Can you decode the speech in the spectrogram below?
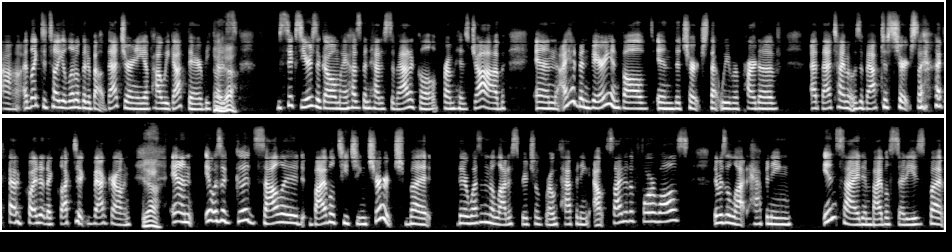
uh, I'd like to tell you a little bit about that journey of how we got there because oh, yeah. Six years ago, my husband had a sabbatical from his job, and I had been very involved in the church that we were part of at that time it was a Baptist church. So I've had quite an eclectic background. Yeah. And it was a good, solid Bible teaching church, but there wasn't a lot of spiritual growth happening outside of the four walls. There was a lot happening inside in Bible studies, but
